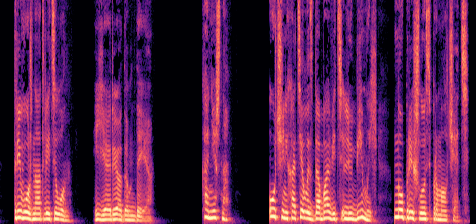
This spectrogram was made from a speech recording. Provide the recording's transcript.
— тревожно ответил он. «Я рядом, Дея». «Конечно». Очень хотелось добавить «любимый», но пришлось промолчать.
